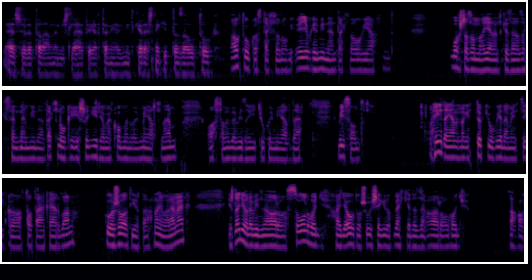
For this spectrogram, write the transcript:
elsőre talán nem is lehet érteni, hogy mit keresnek itt az autók. Autók az technológia, egyébként minden technológia. Most azonnal jelentkezel az, aki szerint nem minden technológia, és hogy írja meg kommentben, hogy miért nem, aztán mi bebizonyítjuk, hogy miért, de viszont a héten jelent meg egy tök jó véleménycikk a Totálkárban, akkor Zsolt írta, nagyon remek, és nagyon röviden arról szól, hogy ha egy autós újságírót megkérdeznek arról, hogy a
